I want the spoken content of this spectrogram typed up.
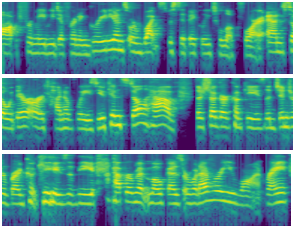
opt for maybe different ingredients or what specifically to look for. And so there are a ton of ways you can still have the sugar cookies, the gingerbread cookies, the peppermint mochas, or whatever you want, right?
